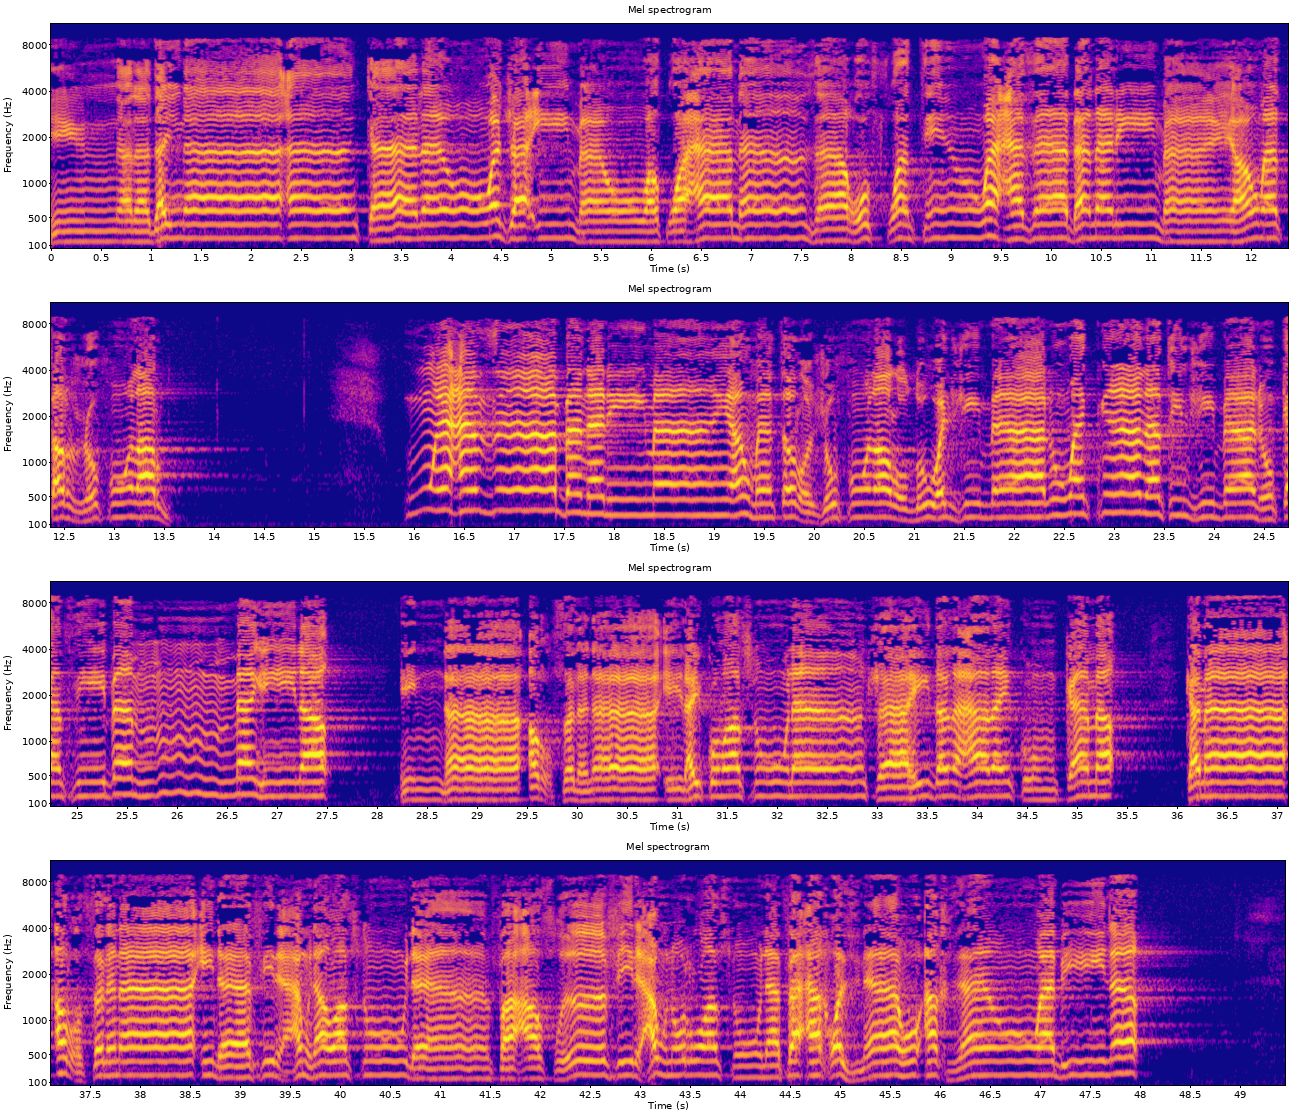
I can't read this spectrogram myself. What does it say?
إن لدينا أنكالا وجعيما وطعاما ذا غصة وعذابا ليما يوم ترجف الأرض وعذابا ليما يوم ترجف الأرض والجبال وكانت الجبال كثيبا مهيلا إنا أرسلنا إليكم رسولا شاهدا عليكم كما كما أرسلنا إلى فرعون رسولا فعصى فرعون الرسول فأخذناه أخذا وبينا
